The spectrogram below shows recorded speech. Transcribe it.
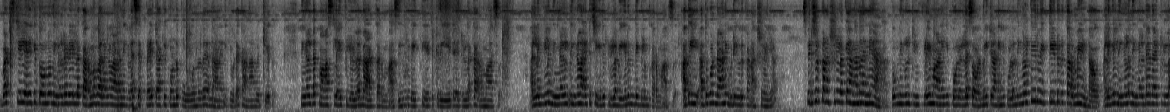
ബട്ട് സ്റ്റിൽ എനിക്ക് തോന്നുന്നു നിങ്ങളുടെ ഇടയിലുള്ള കർമ്മഫലങ്ങളാണ് നിങ്ങളെ സെപ്പറേറ്റ് ആക്കിക്കൊണ്ട് പോകുന്നത് എന്നാണ് എനിക്കിവിടെ കാണാൻ പറ്റിയത്. നിങ്ങളുടെ പാസ്റ്റ് ലൈഫിലുള്ള ബാഡ് കർമാസ് ഈ ഒരു വ്യക്തിയായിട്ട് ക്രിയേറ്റ് ആയിട്ടുള്ള കർമാസ് അല്ലെങ്കിൽ നിങ്ങൾ നിങ്ങളായിട്ട് ചെയ്തിട്ടുള്ള വേറെന്തെങ്കിലും കർമാസ് അത് ഈ അതുകൊണ്ടാണ് ഇവിടെ ഈ ഒരു കണക്ഷനിൽ സ്പിരിച്വൽ കണക്ഷനിലൊക്കെ അങ്ങനെ തന്നെയാണ്. അപ്പം നിങ്ങൾ ഇൻഫ്ലെയിം ഫ്ലെയിം ആണെങ്കിൽ പോലും അല്ല സോൾമേറ്റ് ആണെങ്കിൽ പോലും നിങ്ങൾക്ക് ഒരു വ്യക്തിയായിട്ട് ഒരു കർമ്മ ഉണ്ടാവും അല്ലെങ്കിൽ നിങ്ങൾ നിങ്ങളുടേതായിട്ടുള്ള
